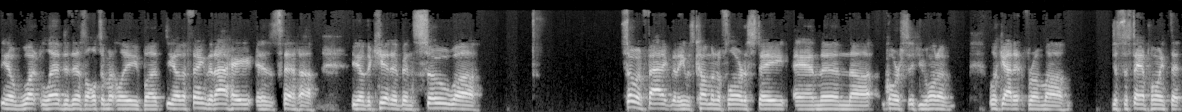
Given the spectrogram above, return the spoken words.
you know what led to this ultimately. But you know the thing that I hate is that uh, you know the kid had been so uh, so emphatic that he was coming to Florida State, and then uh, of course if you want to look at it from uh, just the standpoint that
